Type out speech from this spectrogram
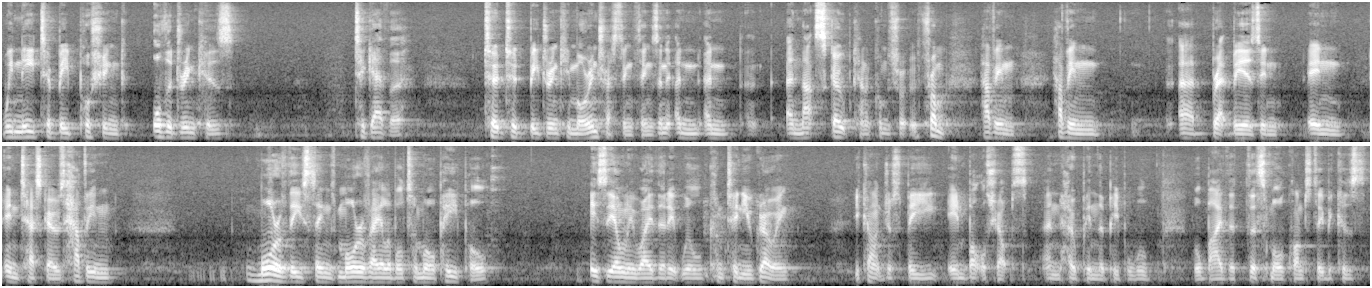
we need to be pushing other drinkers together to, to be drinking more interesting things, and and and and that scope kind of comes from, from having having uh, Brett beers in in in Tesco's, having more of these things more available to more people is the only way that it will continue growing. You can't just be in bottle shops and hoping that people will, will buy the, the small quantity because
